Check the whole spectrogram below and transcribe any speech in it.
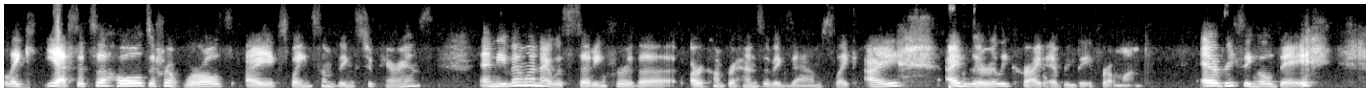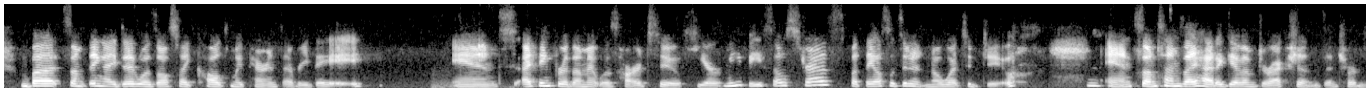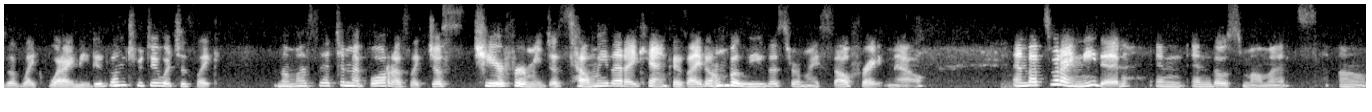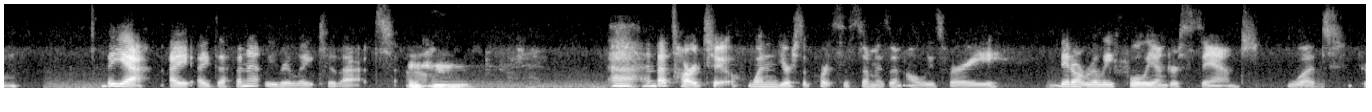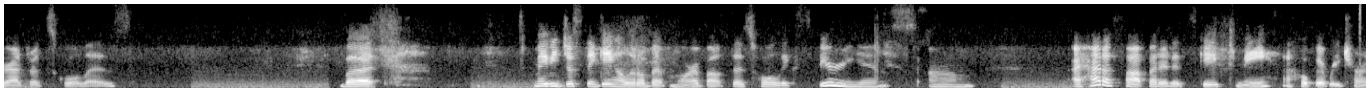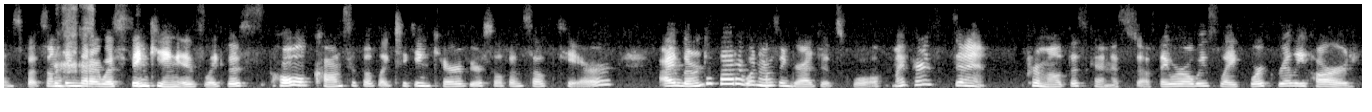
like yes, it's a whole different world. I explained some things to parents. And even when I was studying for the our comprehensive exams, like I I literally cried every day for a month. Every single day. But something I did was also I called my parents every day and I think for them it was hard to hear me be so stressed, but they also didn't know what to do. Mm. And sometimes I had to give them directions in terms of like what I needed them to do, which is like, nomás échame porras, like just cheer for me, just tell me that I can, because I don't believe this for myself right now. And that's what I needed in in those moments. Um, but yeah, I I definitely relate to that. Um, Mhm. and that's hard too when your support system isn't always very they don't really fully understand what graduate school is but maybe just thinking a little bit more about this whole experience um, I had a thought, but it escaped me. I hope it returns. But something that I was thinking is like this whole concept of like taking care of yourself and self care. I learned about it when I was in graduate school. My parents didn't promote this kind of stuff. They were always like, work really hard.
